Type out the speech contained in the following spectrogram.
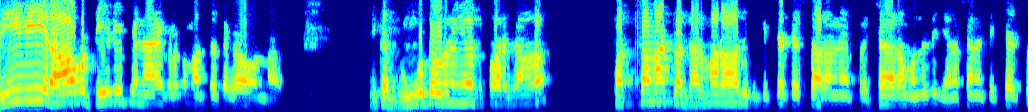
బివి రావు టీడీపీ నాయకులకు మద్దతుగా ఉన్నారు. ఇక గుంగుటూరు నియోజకవర్గంలో పచ్చమట్ల ధర్మరాజుకు టికెట్ ఇస్తారనే ప్రచారం ఉన్నది. జనసేన టికెట్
